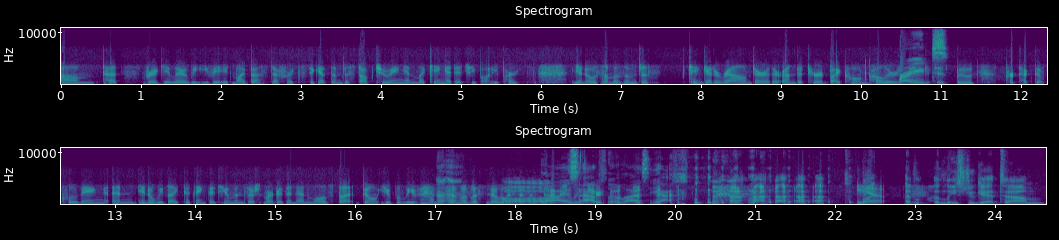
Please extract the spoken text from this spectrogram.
um, pets regularly evade my best efforts to get them to stop chewing and licking at itchy body parts. You know, some of them just can get around or they're undeterred by cone colors, Right. bandages, boots, protective clothing. And, you know, we like to think that humans are smarter than animals, but don't you believe it? Some of us know this isn't Aw. Lies, actually absolute true. lies. Yeah. Yeah. At, at least you get, um,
